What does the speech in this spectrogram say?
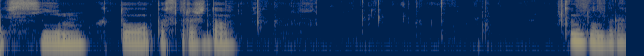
всім, хто постраждав. Тут добре.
